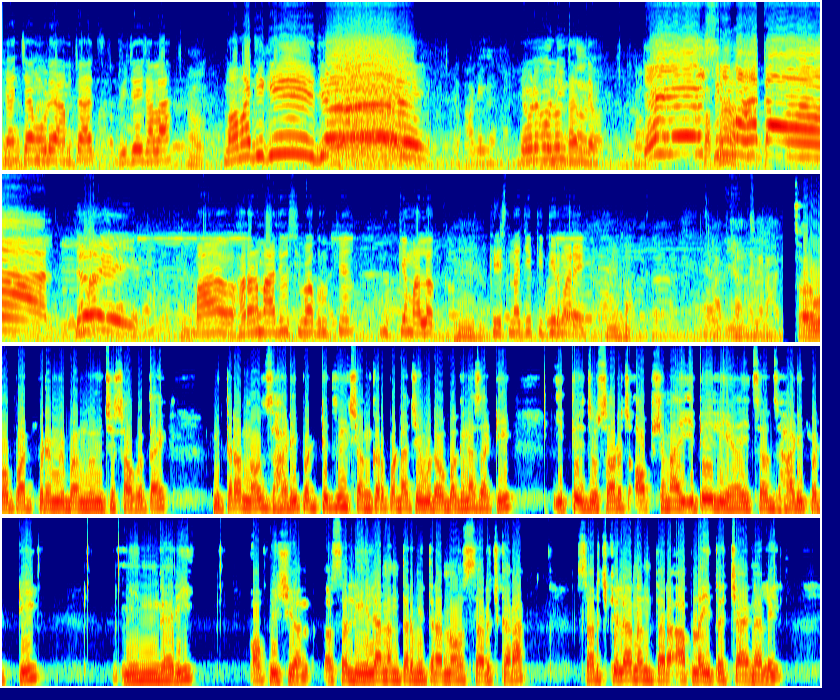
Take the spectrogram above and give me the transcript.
त्यांच्यामुळे आमचा आज विजय झाला. हो. मामाजी की जय! एवढे बोलून धन्यवाद. जय श्री महाकाल! जय! मा हरर महादेव शिवा ग्रुपचे मुख्य मालक कृष्णाजी तितीर मारे सर्व पटप्रेमी बंधूंचे स्वागत आहे. मित्रांनो झाडीपट्टीतील शंकरपटाचे व्हिडिओ बघण्यासाठी इथे जो सर्च ऑप्शन आहे इथे लिहायचं झाडीपट्टी मिनघरी ऑफिशियल. असं लिहिल्यानंतर मित्रांनो सर्च करा. सर्च केल्यानंतर आपला इथं चॅनल येईल.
